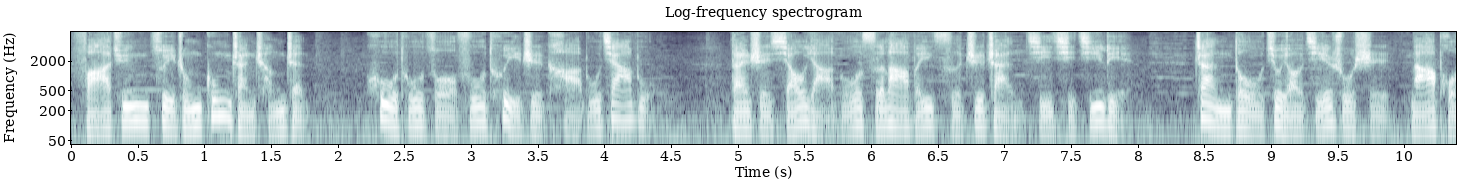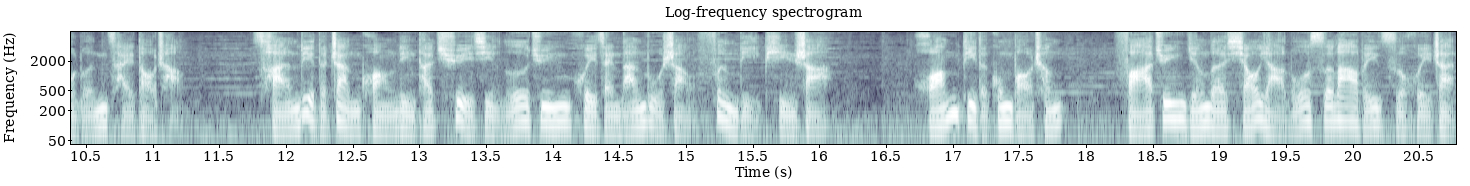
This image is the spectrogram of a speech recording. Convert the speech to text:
法军最终攻占城镇，库图佐夫退至卡卢加路，但是小雅罗斯拉维茨之战极其激烈，战斗就要结束时，拿破仑才到场。惨烈的战况令他确信俄军会在南路上奋力拼杀。皇帝的公报称，法军赢了小雅罗斯拉维茨会战。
